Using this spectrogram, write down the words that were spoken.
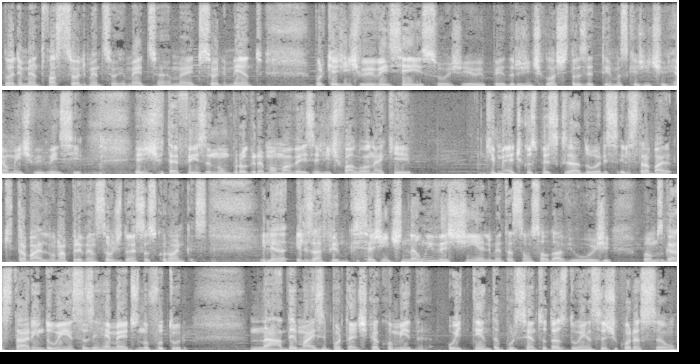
do alimento, faça seu alimento, seu remédio, seu remédio, seu alimento, porque a gente vivencia isso hoje. Eu e o Pedro, a gente gosta de trazer temas que a gente realmente vivencia. E a gente até fez num programa uma vez, e a gente falou, né, que que médicos pesquisadores eles trabalham que trabalham na prevenção de doenças crônicas ele- eles afirmam que se a gente não investir em alimentação saudável hoje vamos gastar em doenças e remédios no futuro Nada é mais importante que a comida. 80% das doenças de coração,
